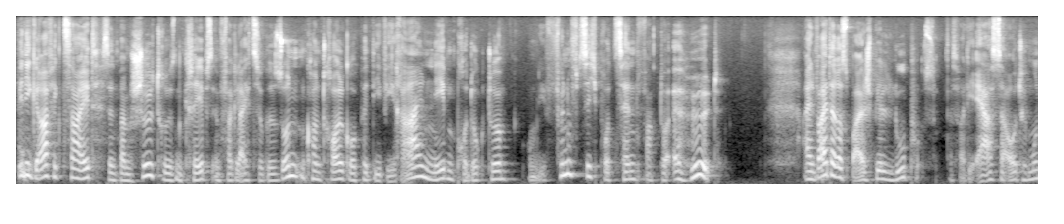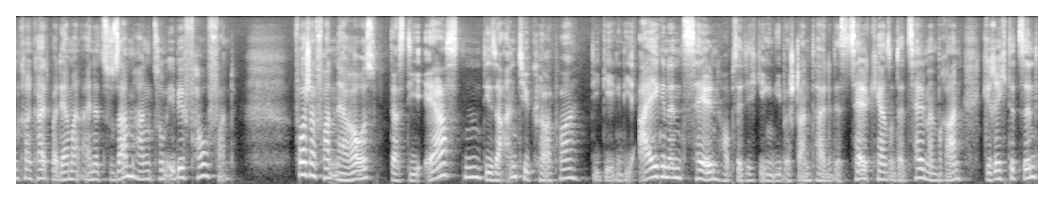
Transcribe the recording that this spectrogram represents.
Wie die Grafik zeigt, sind beim Schilddrüsenkrebs im Vergleich zur gesunden Kontrollgruppe die viralen Nebenprodukte um die 50%-Faktor erhöht. Ein weiteres Beispiel Lupus. Das war die erste Autoimmunkrankheit, bei der man einen Zusammenhang zum EBV fand. Forscher fanden heraus, dass die ersten dieser Antikörper, die gegen die eigenen Zellen, hauptsächlich gegen die Bestandteile des Zellkerns und der Zellmembran gerichtet sind,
